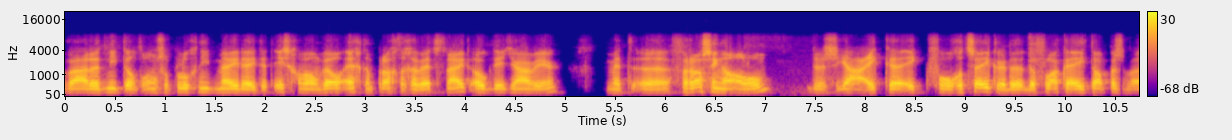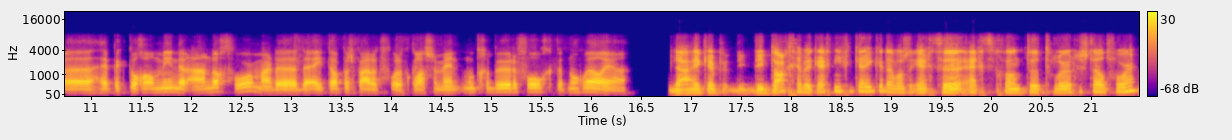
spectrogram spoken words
waar het niet dat onze ploeg niet meedeed. Het is gewoon wel echt een prachtige wedstrijd. Ook dit jaar weer. Met eh, verrassingen alom. Dus ja, ik, eh, ik volg het zeker. De, de vlakke etappes eh, heb ik toch al minder aandacht voor. Maar de, de etappes waar het voor het klassement moet gebeuren, volg ik het nog wel, ja. Ja, ik heb, die, die dag heb ik echt niet gekeken. Daar was ik echt, echt gewoon te teleurgesteld voor.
